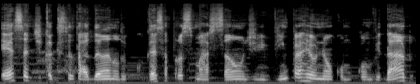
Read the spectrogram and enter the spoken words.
essa dica que você tá dando, dessa aproximação, de vir pra reunião como convidado,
